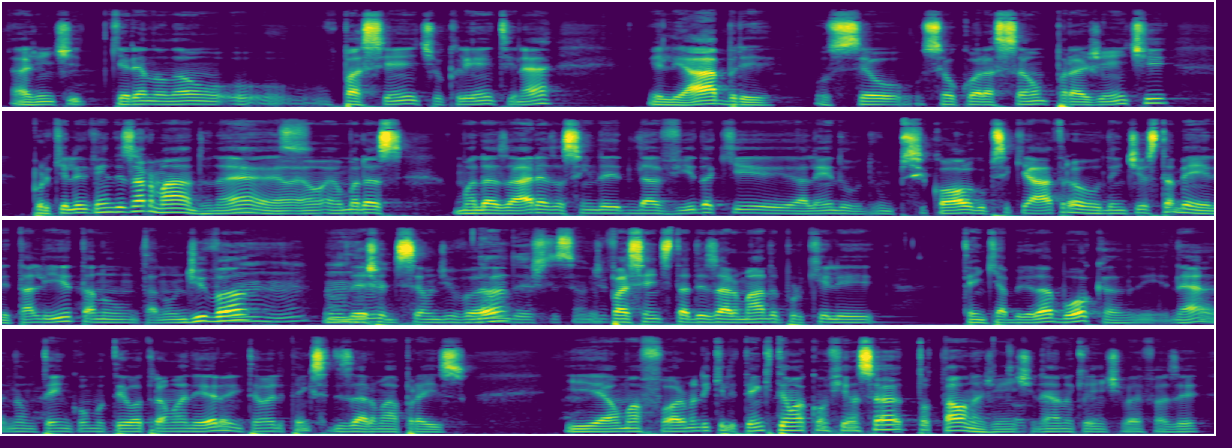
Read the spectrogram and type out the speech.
a gente, querendo ou não, o, o, paciente, o cliente, né? Ele abre o seu, o seu coração para a gente porque ele vem desarmado, né? É, é uma das uma das áreas assim de, da vida que, além do, de um psicólogo, psiquiatra, o dentista também. Ele está ali, está num, tá num divã, uhum, não uhum. deixa de ser um divã. Não deixa de ser um divã. O paciente está desarmado porque ele tem que abrir a boca, né? não tem como ter outra maneira, então ele tem que se desarmar para isso. E é uma forma de que ele tem que ter uma confiança total na gente, total. né? no que a gente vai fazer.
